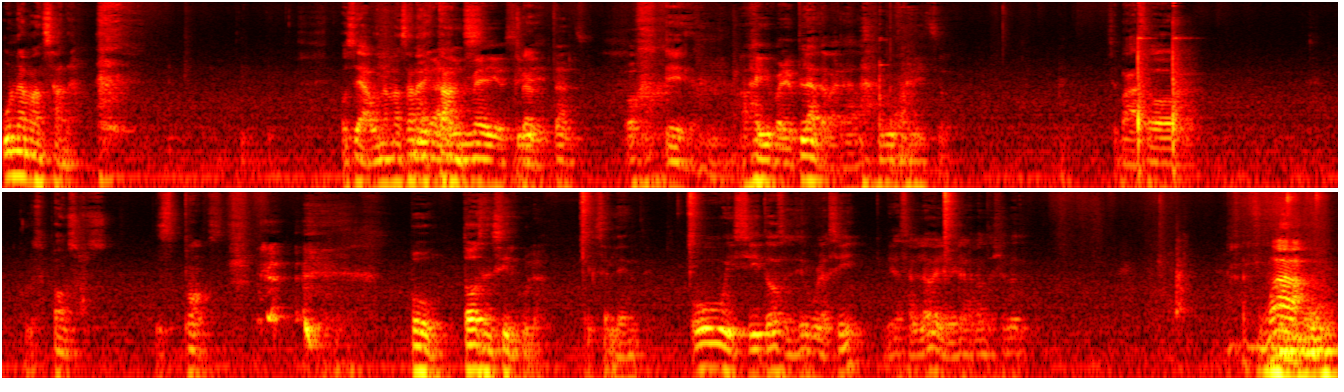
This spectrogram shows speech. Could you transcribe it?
Una manzana. O sea, una manzana de stands. En medio, sí, Claro. de stands. Oh, Eh, hay que poner plata para eso. se paga todo con los sponsors. Spons. Pum, todos en círculo. Excelente. Uy, sí, todos en círculo así. Mirás al lado y le mirás la pantalla al otro. ¡Wow!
